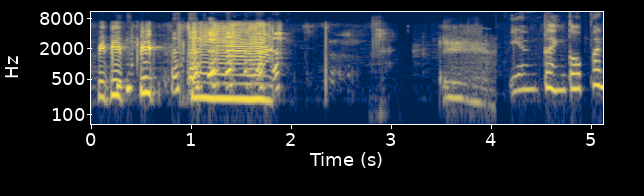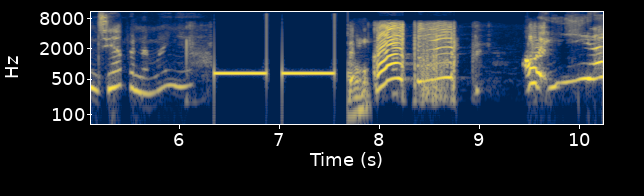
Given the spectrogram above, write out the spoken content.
Pip pip pip. Yang tank topan siapa namanya? Oh iya.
